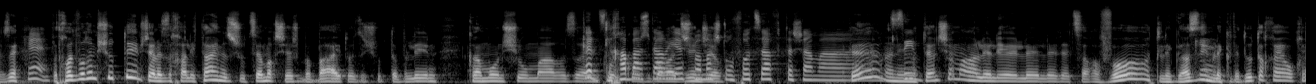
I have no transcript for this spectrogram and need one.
זה, כן. וכל דברים פשוטים של איזה חליטה עם איזשהו צמח שיש בבית, או איזשהו תבלין, כמון, שומר, זרעים, כן, אצלך באתר יש. ממש תרופות סבתא שם, כן, אני. נותן שם לצרבות, לגזים, כן. לכבדות אחרי האוכל.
